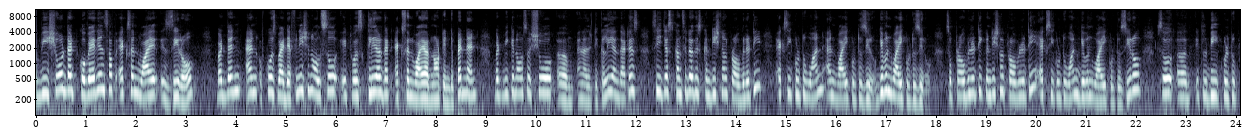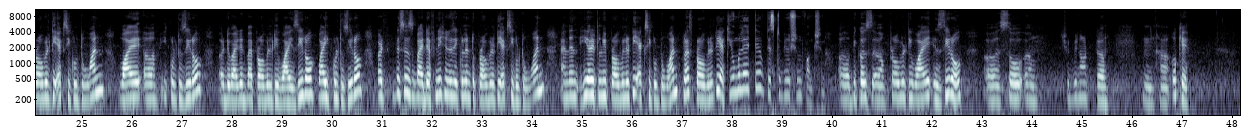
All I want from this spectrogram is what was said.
We showed that covariance of x and y is 0 but then and of course, by definition also it was clear that x and y are not independent, but we can also show um, analytically and that is see just consider this conditional probability x equal to 1 and y equal to 0 given y equal to 0. So, probability conditional probability x equal to 1 given y equal to 0. So, uh, it will be equal to probability x equal to 1 y uh, equal to 0 uh, divided by probability y 0 y equal to 0, but this is by definition is equivalent to probability x equal to 1 and then here it will be probability x equal to 1 plus probability cumulative distribution function, uh, because uh, probability y is 0. Uh, so, um, should be not uh, hmm, okay.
